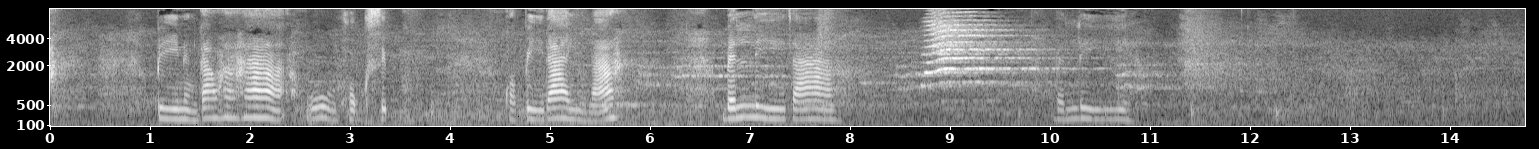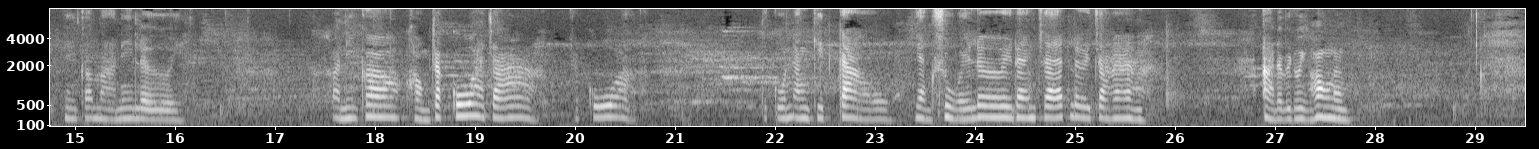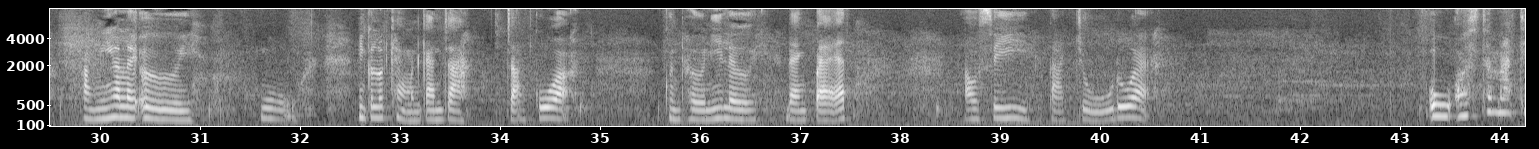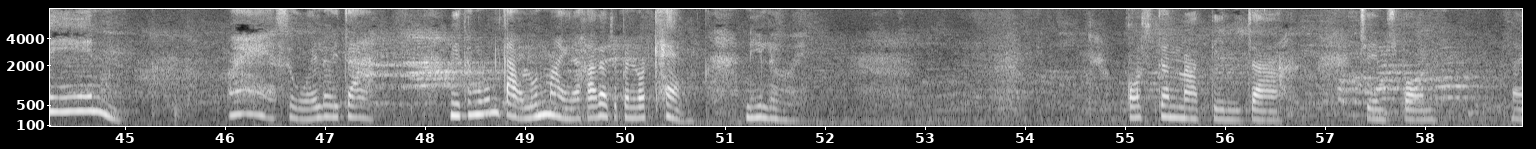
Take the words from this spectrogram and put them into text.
ปีหนึ่งเก้าห้าห้าอู้หกสิบกว่าปีได้อยู่นะ เบนลีจ้า เบนลีนี่ก็มานี่เลย อันนี้ก็ของจักกัวจ้าจักกัวตระกูลอังกฤษเก่า อย่างสวยเลย แดงแจ๊ดเลยจ้า อะเดี๋ยวไปดูอีกห้องหนึ่งฝั่งนี้อะไรเอ่ยโว้นี่ก็รถแข่งเหมือนกันจ้ะจากกัวคุณเธอนี่เลย แดงแป๊ด เอาซีปากจูด้วย อูออสตมาตินแม่สวยเลยจ้ะ มีทั้งรุ่นเก่ารุ่นใหม่นะคะ แต่จะเป็นรถแข่งนี่เลยออสตันมาตินจ้าเจมส์บอนใน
